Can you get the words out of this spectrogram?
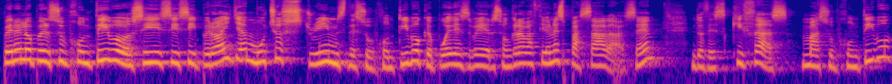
Penélope, el subjuntivo, sí, sí, sí, pero hay ya muchos streams de subjuntivo que puedes ver, son grabaciones pasadas, ¿eh? Entonces, quizás más subjuntivo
